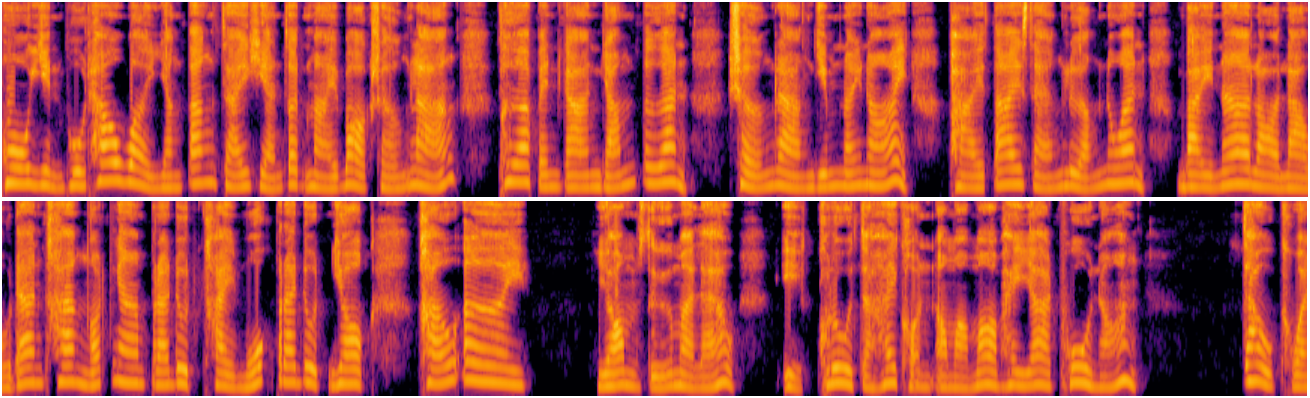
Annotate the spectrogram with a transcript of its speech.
ฮูหยินผู้เท่าเว่ยยังตั้งใจเขียนจดหมายบอกเฉิงหลาง เพื่อเป็นการย้ำเตือน เฉิงหลางยิ้มน้อยๆ ภายใต้แสงเหลืองนวลใบหน้าหล่อเหลาด้านข้างงดงามประดุดไข่มุกประดุดหยก เขาเอ่ยย่อมซื้อมาแล้ว อีกครู่จะให้คนเอามามอบให้ญาติผู้น้อง เจ้าควร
